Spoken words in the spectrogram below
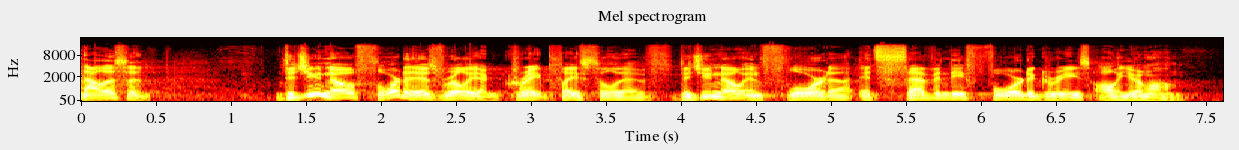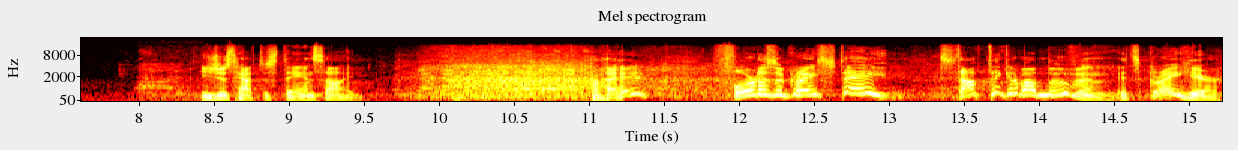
Now, listen, did you know Florida is really a great place to live? Did you know in Florida it's 74 degrees all year long? You just have to stay inside, right? Florida's a great state. Stop thinking about moving. It's great here.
